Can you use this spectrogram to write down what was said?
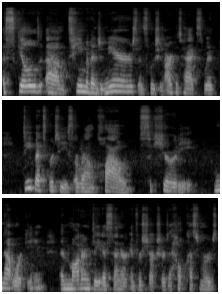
a skilled um, team of engineers and solution architects with deep expertise around cloud, security, networking, and modern data center infrastructure to help customers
